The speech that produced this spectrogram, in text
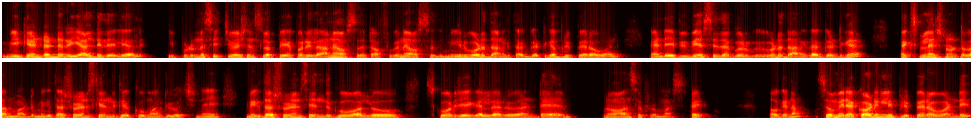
మీకేంటంటే రియాలిటీ తెలియాలి. ఇప్పుడున్న సిచ్యువేషన్స్లో పేపర్ ఇలానే వస్తుంది టఫ్గానే వస్తుంది. మీరు కూడా దానికి తగ్గట్టుగా ప్రిపేర్ అవ్వాలి. అండ్ ఏపీబీఎస్సీ దగ్గర కూడా దానికి తగ్గట్టుగా ఎక్స్ప్లెనేషన్ ఉంటుంది అనమాట మిగతా స్టూడెంట్స్కి ఎందుకు ఎక్కువ మార్కులు వచ్చినాయి? మిగతా స్టూడెంట్స్ ఎందుకు వాళ్ళు స్కోర్ చేయగలరు అంటే no answer from us right? ఓకేనా? సో మీరు అకార్డింగ్లీ ప్రిపేర్ అవ్వండి.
